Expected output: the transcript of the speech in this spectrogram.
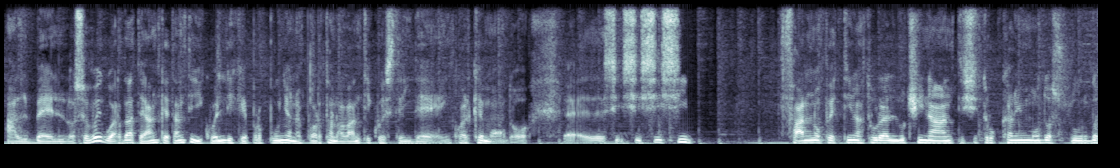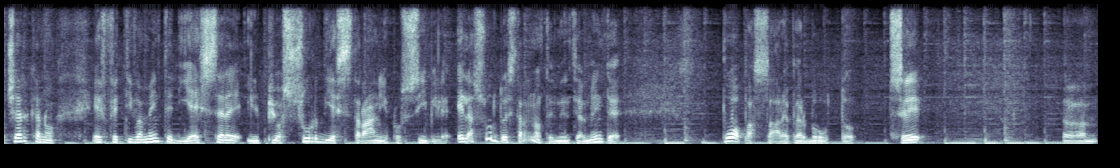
al bello. Se voi guardate anche tanti di quelli che propugnano e portano avanti queste idee, in qualche modo eh, si, si, si, si fanno pettinature allucinanti, si truccano in modo assurdo, cercano effettivamente di essere il più assurdi e strani possibile. E l'assurdo e strano tendenzialmente può passare per brutto. Se um,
